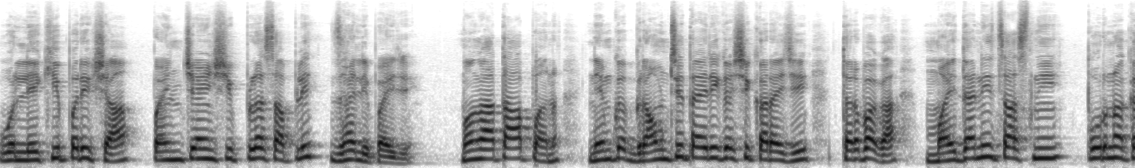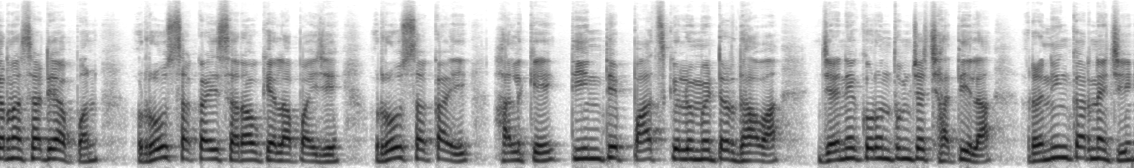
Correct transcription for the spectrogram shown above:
व लेखी परीक्षा पंच्याऐंशी प्लस आपली झाली पाहिजे. मग आता आपण नेमकं ग्राउंडची तयारी कशी करायची? तर बघा मैदानी चाचणी पूर्ण करण्यासाठी आपण रोज सकाळी सराव केला पाहिजे. रोज सकाळी हलके तीन ते पाच किलोमीटर धावा. जेणेकरून तुमच्या छातीला रनिंग करण्याची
